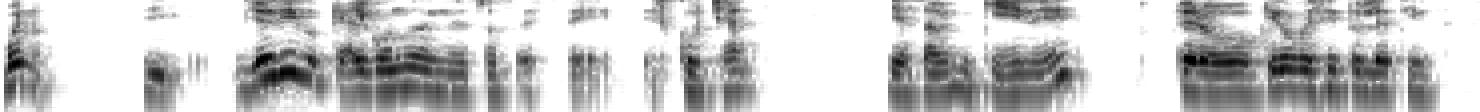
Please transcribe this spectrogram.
Bueno, sí. Yo digo que alguno de nuestros este, escuchas ya saben quién es, pero quiero ver si tú le atinas.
